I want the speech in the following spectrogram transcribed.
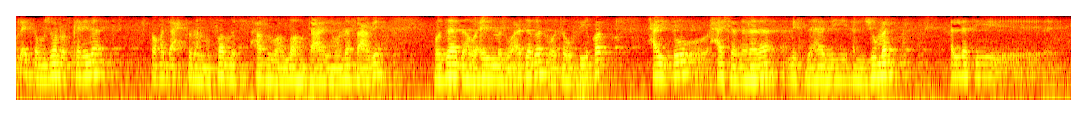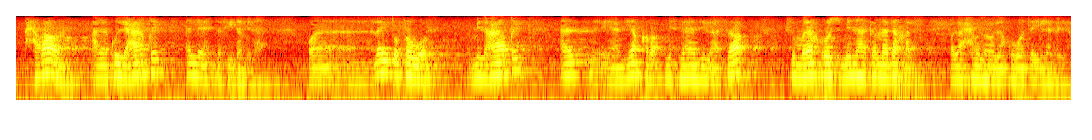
وليس مجرد كلمات فقد أحسن المصنف حفظه الله تعالى ونفع به وزاده علما وأدبا وتوفيقا حيث حشد لنا مثل هذه الجمل التي حرام على كل عاقل ألا يستفيد منها. ولا يتصور من عاقل أن يعني يقرأ مثل هذه الآثار ثم يخرج منها كما دخل ولا حول ولا قوة إلا بالله.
